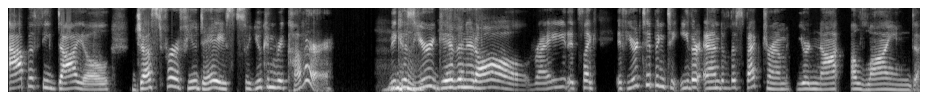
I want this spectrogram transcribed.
apathy dial just for a few days so you can recover? Because you're giving it all, right? It's like, if you're tipping to either end of the spectrum, you're not aligned.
